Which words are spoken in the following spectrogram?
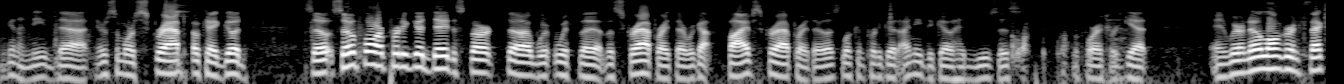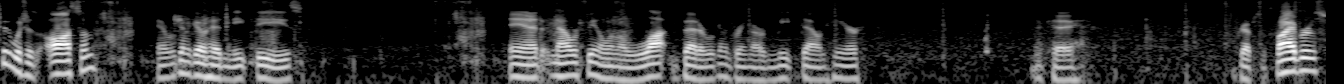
I'm going to need that. Here's some more scrap. Okay, good. So so far, pretty good day to start uh, with the the scrap right there. We got five scrap right there. That's looking pretty good. I need to go ahead and use this before I forget. And we're no longer infected, which is awesome. And we're gonna go ahead and eat these. And now we're feeling a lot better. We're gonna bring our meat down here. Okay. Grab some fibers.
